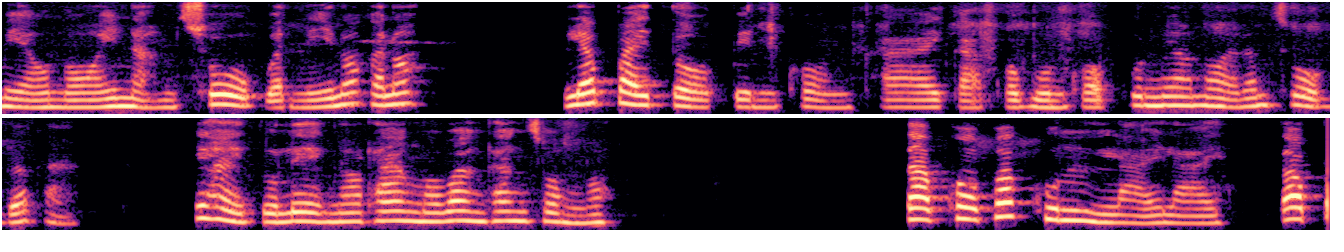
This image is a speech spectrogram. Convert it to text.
แมวน้อยนำโชควันนี้เนาะค่ะเนาะแล้วไปต่อเป็นของใครกับขอบุญขอบคุณแมวน้อยน้ำโชคด้วยค่ะ ที่ให้ตัวเลขแนวทางมาว่างทางช่องเนาะกับขอบพระคุณหลายๆ ต่อไป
